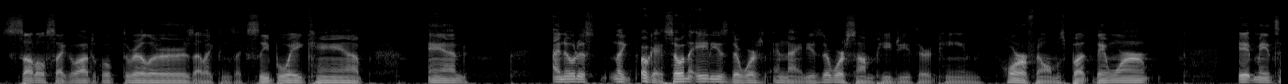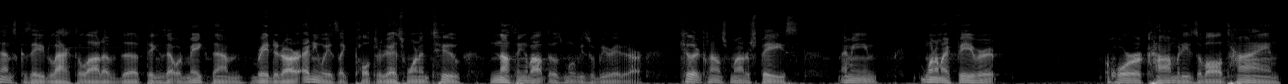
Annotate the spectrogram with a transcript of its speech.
subtle psychological thrillers. I like things like Sleepaway Camp. And I noticed, like, okay, so in the 80s, there were, and 90s, there were some PG 13 horror films, but they weren't. It made sense because they lacked a lot of the things that would make them rated R, anyways, like Poltergeist 1 and 2. Nothing about those movies would be rated R. Killer Clowns from Outer Space, I mean, one of my favorite horror comedies of all time.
